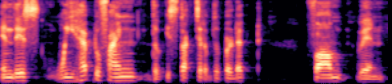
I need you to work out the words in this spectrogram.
In this we have to find the structure of the product formed when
